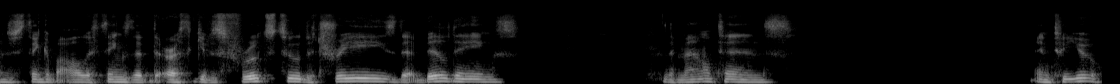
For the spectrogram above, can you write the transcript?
Just think about all the things that the earth gives fruits to, the trees, the buildings, the mountains, and to you.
